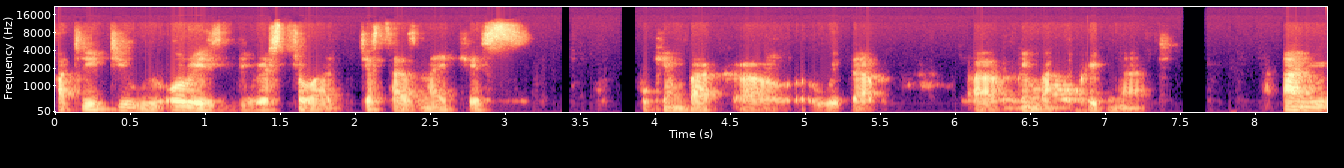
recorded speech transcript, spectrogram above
fertility will always be restored, just as my case who came back uh, with a uh, came back pregnant. And we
